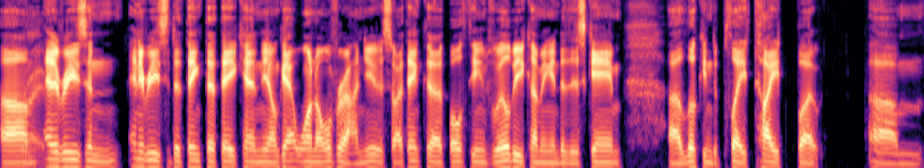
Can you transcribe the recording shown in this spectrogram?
um, right. any reason, any reason to think that they can, you know, get one over on you. So I think that both teams will be coming into this game uh, looking to play tight, but um,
